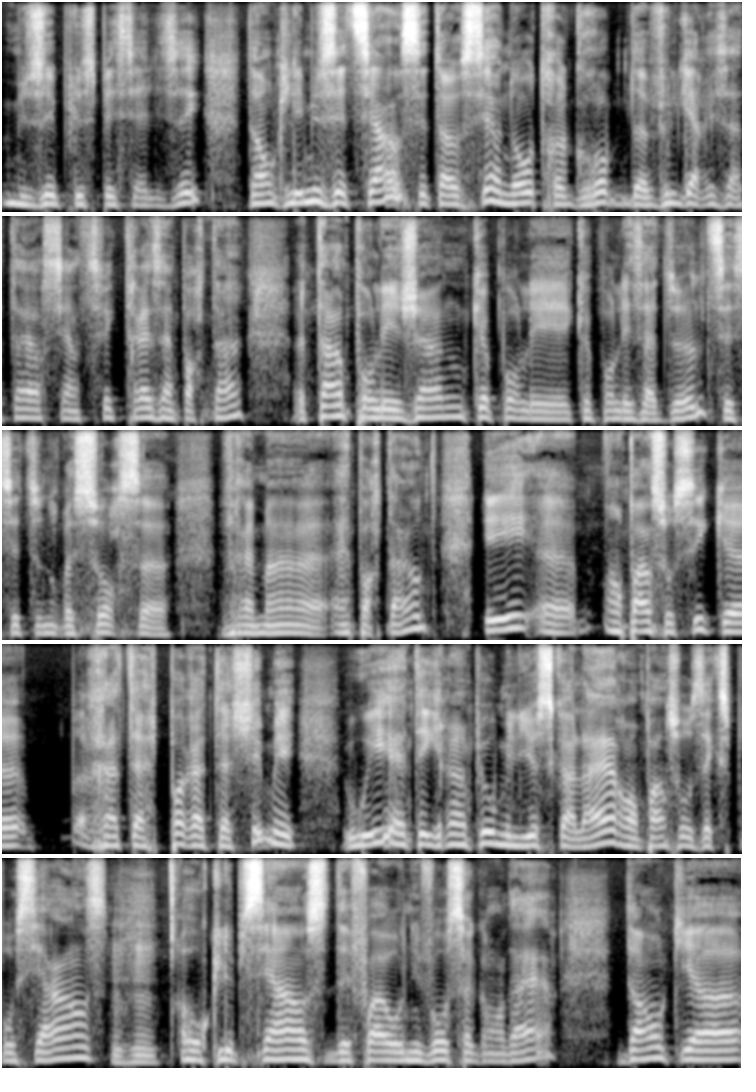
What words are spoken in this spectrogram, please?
musées plus spécialisés. Donc, les musées de sciences, c'est aussi un autre groupe de vulgarisateurs scientifiques très important, tant pour les jeunes que pour les, que pour les adultes. C'est une ressource vraiment importante. Et on pense aussi que pas rattaché, mais oui, intégré un peu au milieu scolaire. On pense aux expos sciences, mhm. aux clubs sciences, des fois au niveau secondaire. Donc, il y a,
